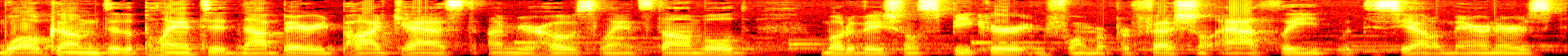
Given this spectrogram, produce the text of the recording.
Welcome to the Planted Not Buried podcast. I'm your host, Lance Thonvold, motivational speaker and former professional athlete with the Seattle Mariners.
